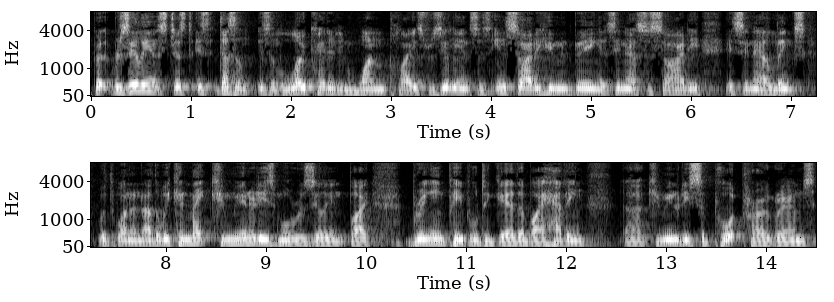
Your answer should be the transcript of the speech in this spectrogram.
But resilience just is, doesn't, isn't located in one place. Resilience is inside a human being, it's in our society, it's in our links with one another. We can make communities more resilient by bringing people together, by having uh, community support programs,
